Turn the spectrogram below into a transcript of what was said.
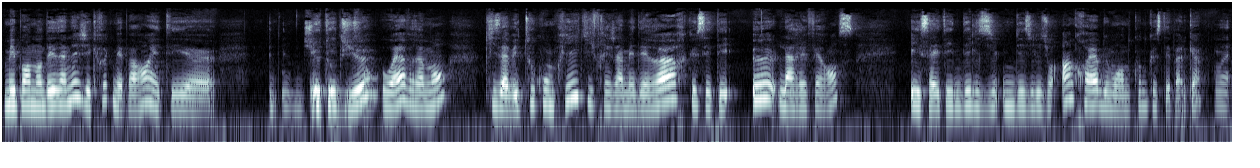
Mais pendant des années, j'ai cru que mes parents étaient, euh, Dieu étaient Dieu, tout-puissant. ouais, vraiment, qu'ils avaient tout compris, qu'ils feraient jamais d'erreur, que c'était eux la référence. Et ça a été une, désillusion, une désillusion incroyable de me rendre compte que c'était pas le cas. Ouais.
